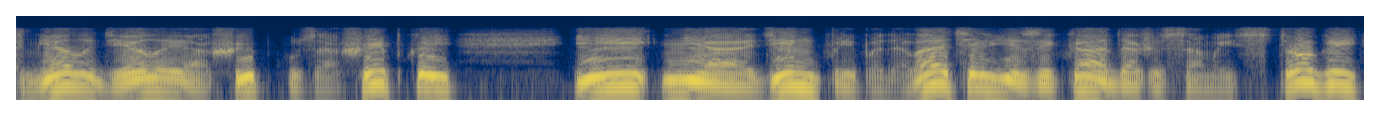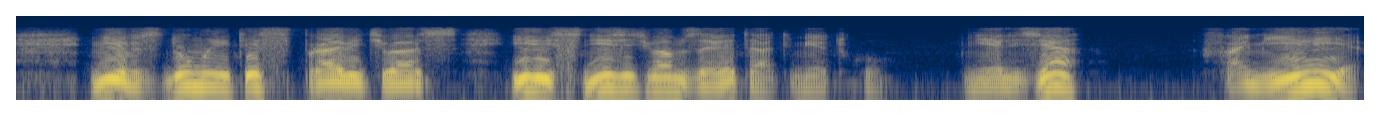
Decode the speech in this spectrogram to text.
смело делая ошибку за ошибкой, и ни один преподаватель языка, даже самый строгий, не вздумает исправить вас или снизить вам за это отметку. Нельзя. Фамилия.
